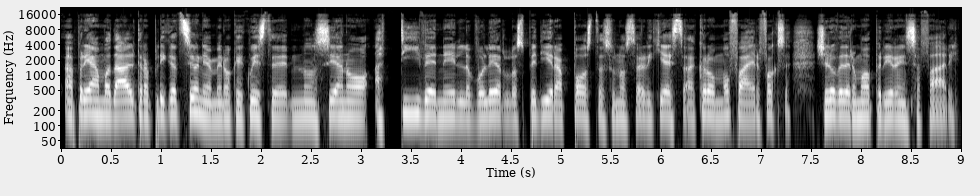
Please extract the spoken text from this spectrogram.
apriamo da altre applicazioni, a meno che queste non siano attive nel volerlo spedire apposta su nostra richiesta a Chrome o Firefox, ce lo vedremo aprire in Safari.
